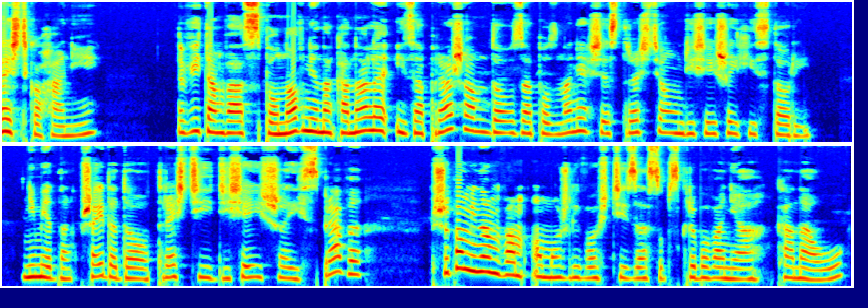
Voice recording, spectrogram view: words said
Cześć kochani. Witam Was ponownie na kanale i zapraszam do zapoznania się z treścią dzisiejszej historii. Nim jednak przejdę do treści dzisiejszej sprawy, przypominam Wam o możliwości zasubskrybowania kanału,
